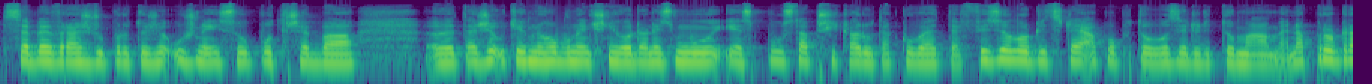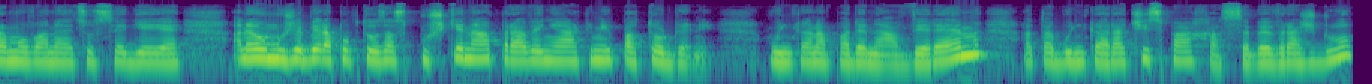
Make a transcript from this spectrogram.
sebevraždu, protože už nejsou potřeba. E, takže u těch mnohobunečných organismů je spousta příkladů takové té fyziologické apoptózy, kdy to máme naprogramované, co se děje, a nebo může být apoptóza spuštěná právě nějakými patogeny. Buňka napadená virem a ta buňka radši spáchá sebevraždu,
